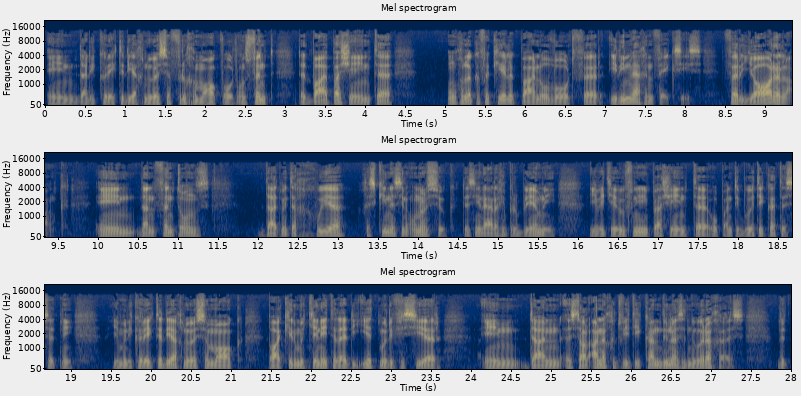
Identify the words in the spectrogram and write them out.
en dat die korrekte diagnose vroeg gemaak word. Ons vind dat baie pasiënte ongelukkig verkeerlik behandel word vir urineweginfeksies vir jare lank. En dan vind ons dat met 'n goeie geskiedenis en ondersoek, dis nie regtig 'n probleem nie. Jy weet jy hoef nie die pasiënte op antibiotika te sit nie jy moet die korrekte diagnose maak. Baie keer moet jy net hulle dieet modifiseer en dan is daar ander goed wat jy kan doen as dit nodig is. Dit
